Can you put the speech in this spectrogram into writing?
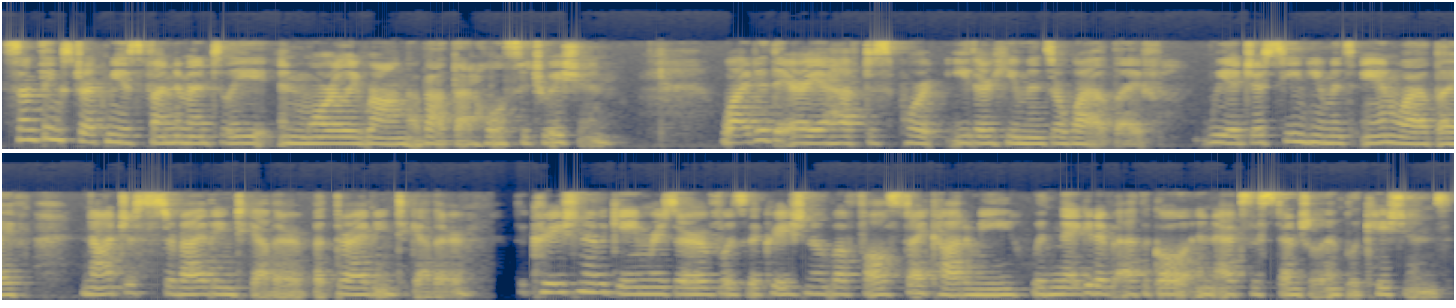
Something struck me as fundamentally and morally wrong about that whole situation. Why did the area have to support either humans or wildlife? We had just seen humans and wildlife not just surviving together, but thriving together. The creation of a game reserve was the creation of a false dichotomy with negative ethical and existential implications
